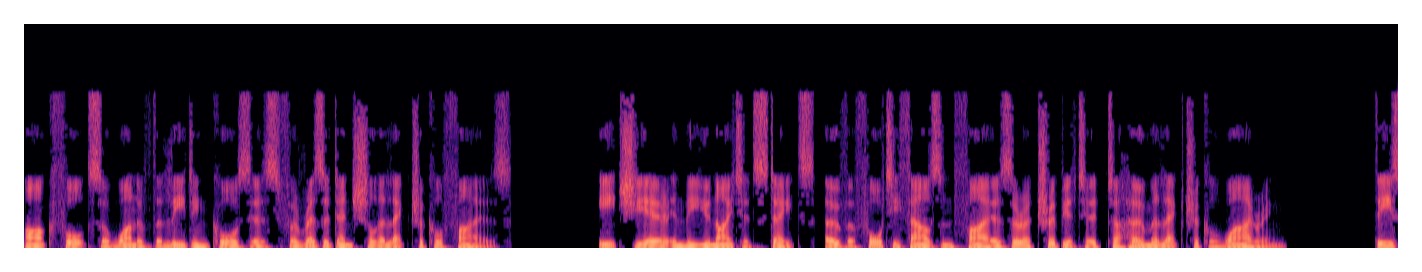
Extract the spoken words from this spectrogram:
arc faults are one of the leading causes for residential electrical fires. Each year in the United States, over 40,000 fires are attributed to home electrical wiring. These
